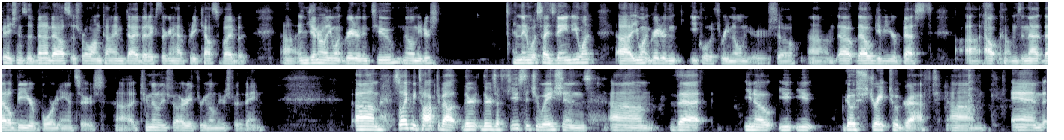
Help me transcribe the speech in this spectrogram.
patients have been on dialysis for a long time, diabetics, they're going to have pretty calcified, but uh, in general, you want greater than two millimeters. And then what size vein do you want? Uh, you want greater than equal to three millimeters. So um, that, that will give you your best uh, outcomes. And that, that'll be your board answers. Uh, two millimeters for the artery, three millimeters for the vein. Um, so like we talked about, there, there's a few situations um, that, you know, you, you go straight to a graft. Um, and,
